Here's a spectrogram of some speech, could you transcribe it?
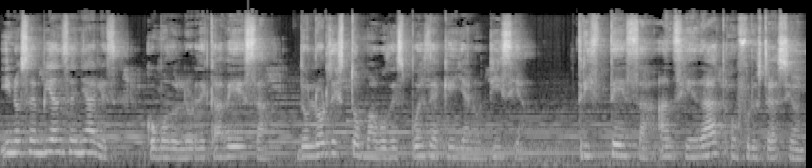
y nos envían señales como dolor de cabeza, dolor de estómago después de aquella noticia, tristeza, ansiedad o frustración.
